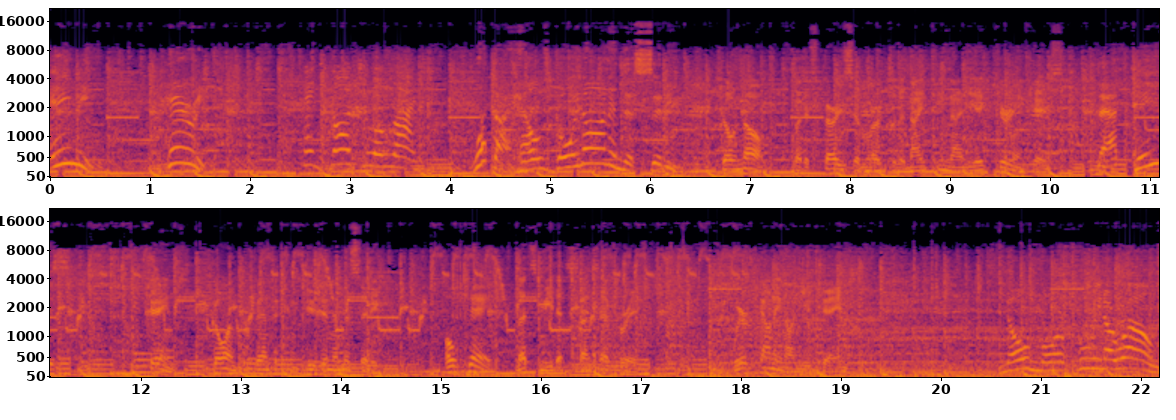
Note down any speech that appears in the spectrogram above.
Amy! Harry! thank God you're alright. What the hell's going on in this city? Don't know, but it's very similar to the 1998 Curien case. That case? James, go and prevent the confusion in the city. Okay, Let's meet at Sunset Bridge. We're counting on you, James. no more fooling around.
